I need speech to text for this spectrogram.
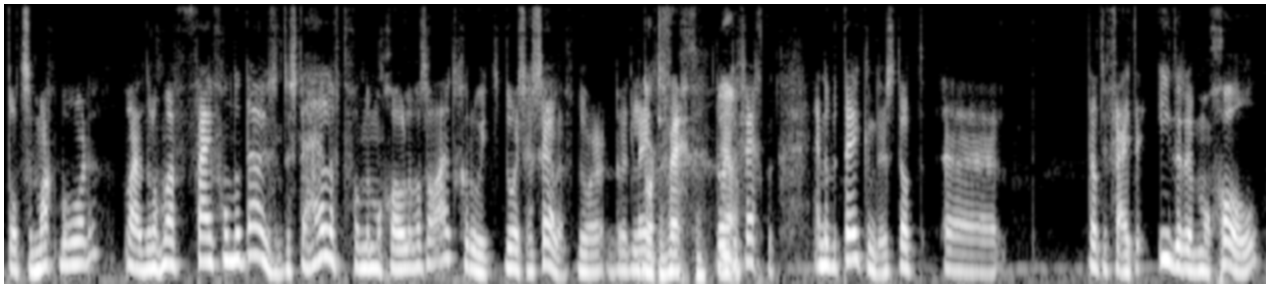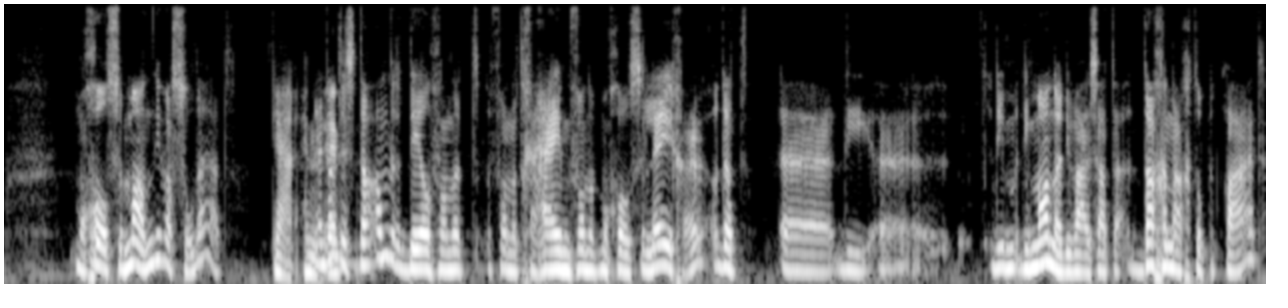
tot zijn macht behoorde, waren er nog maar 500.000. Dus de helft van de Mongolen was al uitgeroeid door zichzelf, door, door het leger. Door te vechten. door ja. te vechten. En dat betekent dus dat, dat in feite iedere Mongool, Mongoolse man, die was soldaat. Ja, en, En dat en- is de andere deel van het, van het geheim van het Mongoolse leger. Dat eh, die, eh, die, die mannen die waren, zaten dag en nacht op het paard.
